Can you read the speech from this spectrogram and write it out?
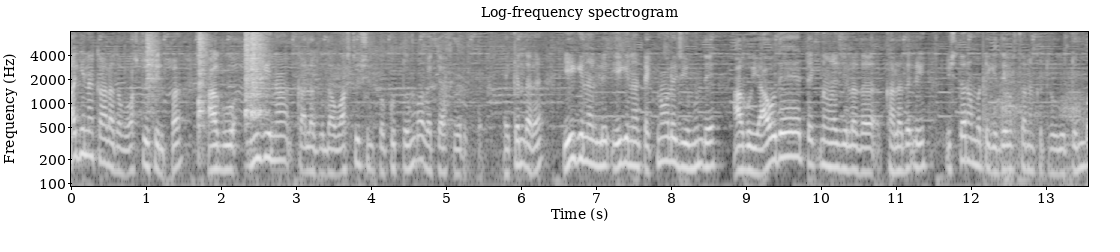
ಆಗಿನ ಕಾಲದ ವಾಸ್ತುಶಿಲ್ಪ ಹಾಗೂ ಈಗಿನ ಕಾಲದ ವಾಸ್ತುಶಿಲ್ಪಕ್ಕೂ ತುಂಬ ವ್ಯತ್ಯಾಸವಿರುತ್ತೆ. ಏಕೆಂದರೆ ಈಗಿನಲ್ಲಿ, ಈಗಿನ ಟೆಕ್ನಾಲಜಿ ಮುಂದೆ ಹಾಗೂ ಯಾವುದೇ ಟೆಕ್ನಾಲಜಿ ಇಲ್ಲದ ಕಾಲದಲ್ಲಿ ಇಷ್ಟರ ಮಟ್ಟಿಗೆ ದೇವಸ್ಥಾನ ಕಟ್ಟಿರುವುದು ತುಂಬ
